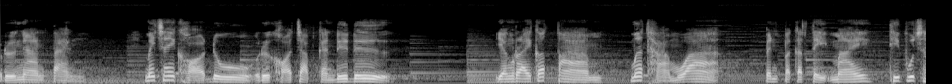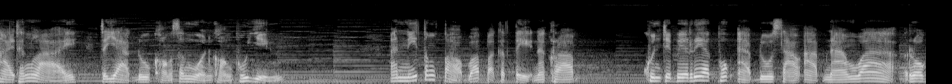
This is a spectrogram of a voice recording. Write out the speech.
หรืองานแต่ง ไม่ใช่ขอดูหรือขอจับกันดื้อๆอย่างไรก็ตาม เมื่อถามว่า เป็นปกติไหมที่ผู้ชายทั้งหลายจะอยากดูของสงวนของผู้หญิง อันนี้ต้องตอบว่าปกตินะครับ คุณจะไปเรียกพวกแอบดูสาวอาบน้ำว่า โรค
